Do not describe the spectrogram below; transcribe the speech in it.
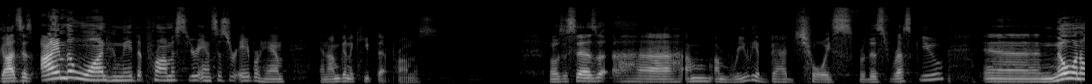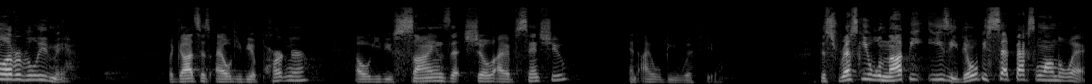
God says, I am the one who made the promise to your ancestor Abraham, and I'm going to keep that promise. Moses says, uh, I'm, I'm really a bad choice for this rescue, and no one will ever believe me. But God says, I will give you a partner, I will give you signs that show I have sent you, and I will be with you. This rescue will not be easy. There will be setbacks along the way.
